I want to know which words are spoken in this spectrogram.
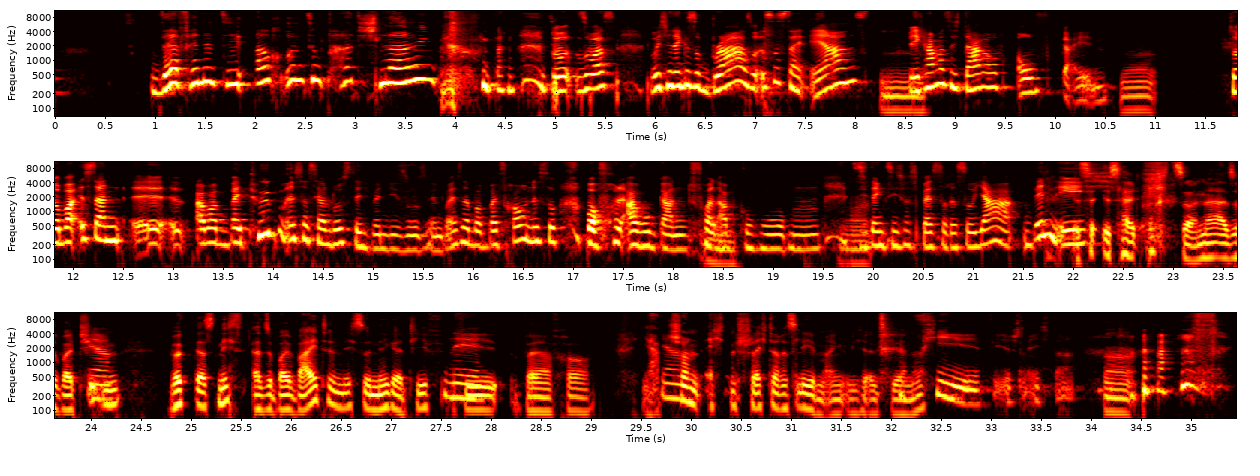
wer findet sie auch unsympathisch like? Und dann so sowas, wo ich mir denke, so, bra, so ist es dein Ernst? Wie kann man sich darauf aufgeilen? Ja. So, aber ist dann, äh, aber bei Typen ist das ja lustig, wenn die so sind, weißt du, aber bei Frauen ist so, boah, voll arrogant, voll abgehoben. Sie denkt, sie ist was Besseres. So, ja, bin ich. Es ist halt echt so, ne? Also bei Typen wirkt das nicht, also bei weitem nicht so negativ Nee. wie bei einer Frau. Ihr habt Ja. schon echt ein schlechteres Leben eigentlich als wir, ne? Viel, viel schlechter.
